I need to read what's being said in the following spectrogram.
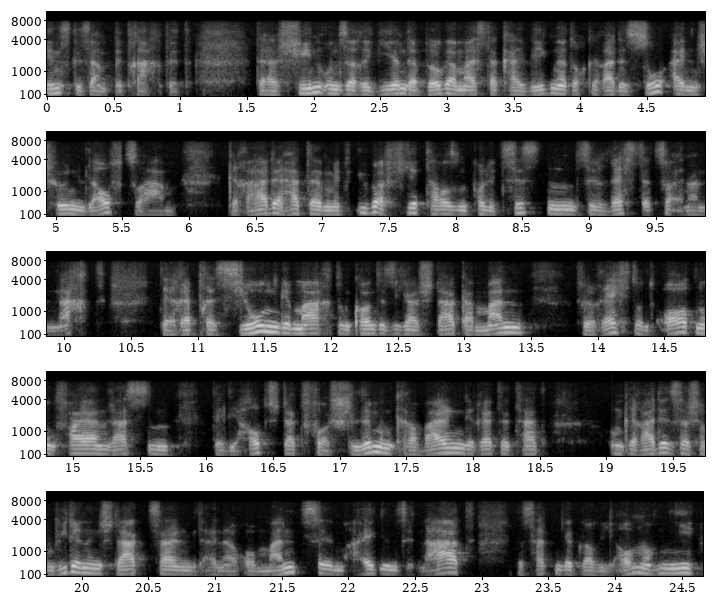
insgesamt betrachtet. Da schien unser regierender Bürgermeister Kai Wegner doch gerade so einen schönen Lauf zu haben. Gerade hat er mit über 4000 Polizisten Silvester zu einer Nacht der Repression gemacht und konnte sich als starker Mann für Recht und Ordnung feiern lassen, der die Hauptstadt vor schlimmen Krawallen gerettet hat. Und gerade ist er schon wieder in den Schlagzeilen mit einer Romanze im eigenen Senat. Das hatten wir, glaube ich, auch noch nie,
